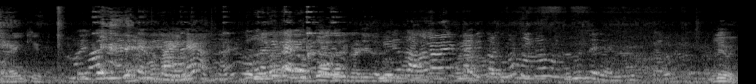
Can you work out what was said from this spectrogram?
थैंक यू ज़्यादा गाड़ी लगी ले भाई।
